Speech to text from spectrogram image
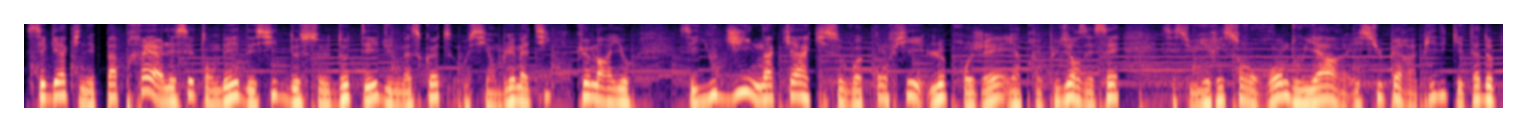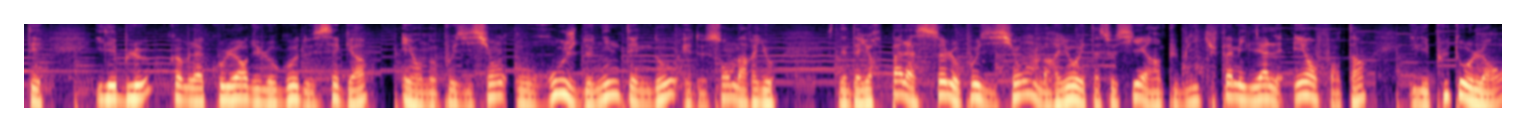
Sega, qui n'est pas prêt à laisser tomber, décide de se doter d'une mascotte aussi emblématique que Mario. C'est Yuji Naka qui se voit confier le projet, et après plusieurs essais, c'est ce hérisson rondouillard et super rapide qui est adopté. Il est bleu comme la couleur du logo de Sega et en opposition au rouge de Nintendo et de son Mario. N'est d'ailleurs pas la seule opposition, Mario est associé à un public familial et enfantin, il est plutôt lent,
